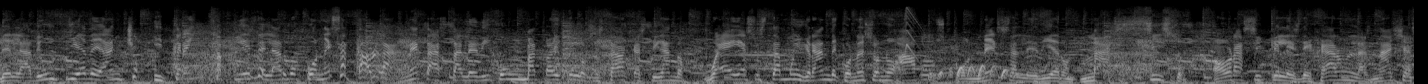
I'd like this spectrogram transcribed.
De la de un pie de ancho y 30 pies de largo. Con esa tabla, neta, hasta le dijo un vato ahí que los estaba castigando. Güey, eso está muy grande. Con eso no. Ah, pues con esa le dieron. Macizo. Ahora sí que les dejaron las nachas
